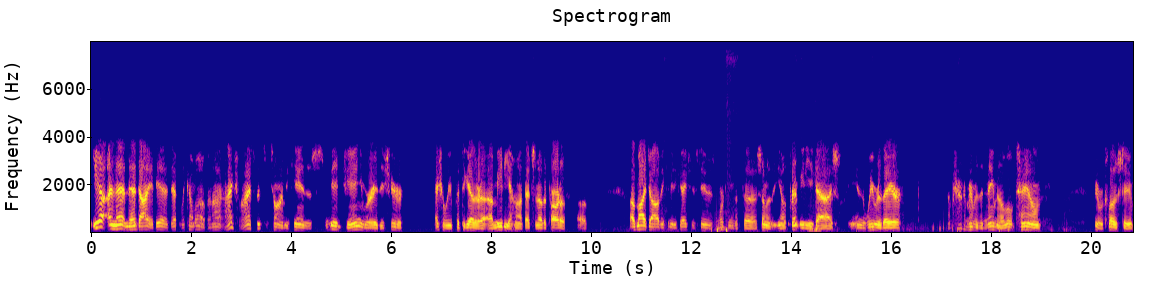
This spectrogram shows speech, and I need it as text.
Yeah, and that that diet did definitely come up. And I actually I spent some time in Kansas mid January this year. Actually, we put together a, a media hunt. That's another part of, of of my job in communications too, is working with uh, some of the you know print media guys. And we were there. I'm trying to remember the name of the little town we were close to.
